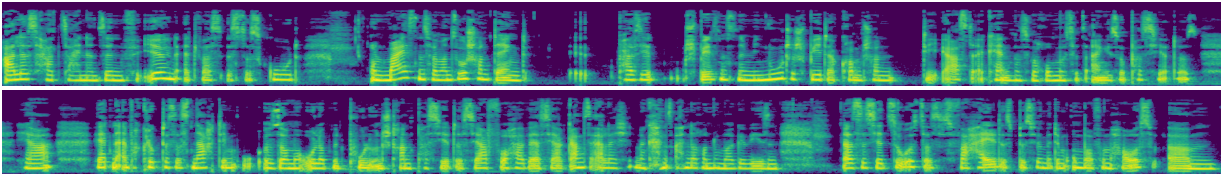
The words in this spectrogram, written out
Alles hat seinen Sinn. Für irgendetwas ist es gut. Und meistens, wenn man so schon denkt, äh, passiert spätestens eine Minute später kommt schon die erste Erkenntnis, warum es jetzt eigentlich so passiert ist. Ja, wir hatten einfach Glück, dass es nach dem Sommerurlaub mit Pool und Strand passiert ist. Ja, vorher wäre es ja ganz ehrlich eine ganz andere Nummer gewesen. Dass es jetzt so ist, dass es verheilt ist, bis wir mit dem Umbau vom Haus ähm,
